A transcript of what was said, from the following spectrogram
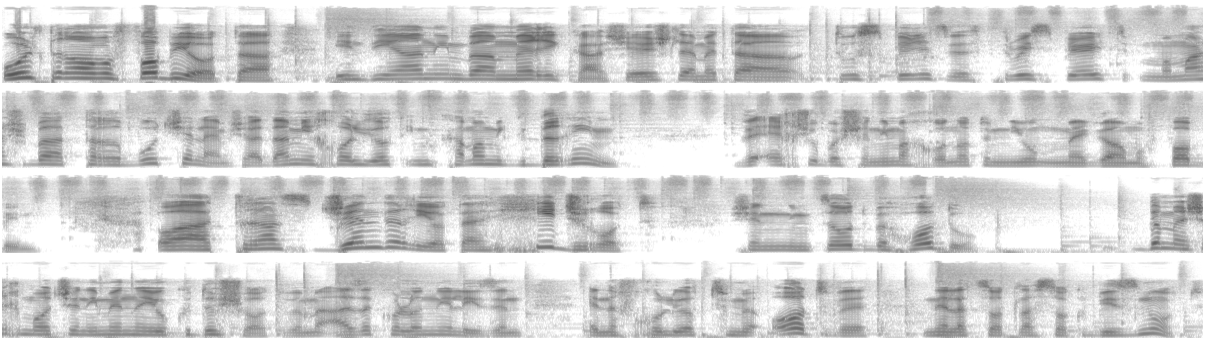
אולטרה הומופוביות, האינדיאנים באמריקה, שיש להם את ה-2 spirits ו-3 spirit ממש בתרבות שלהם, שאדם יכול להיות עם כמה מגדרים, ואיכשהו בשנים האחרונות הם נהיו מגה הומופובים. או הטרנסג'נדריות, ההיג'רות, שנמצאות בהודו, במשך מאות שנים הן היו קדושות, ומאז הקולוניאליזם הן הפכו להיות טמאות ונאלצות לעסוק בזנות.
